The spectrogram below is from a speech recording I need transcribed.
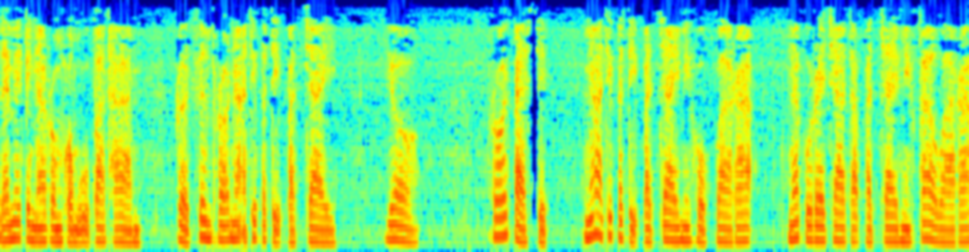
และไม่เป็นอารมณ์ของอุปาทาน เกิดขึ้นเพราะณอธิปติปัจจัย ย่อร้อยแปดสิบณอธิปติปัจจัยมีหกวาระณปุเรชาตปัจจัยมีเก้าวาระ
